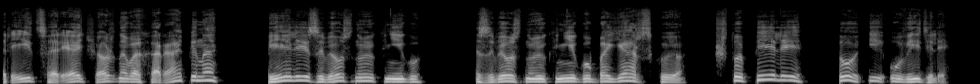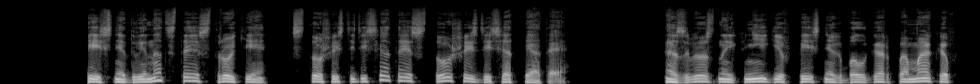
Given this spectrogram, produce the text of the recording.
три царя черного Харапина пели звездную книгу звездную книгу боярскую, что пели, то и увидели. Песня 12 строки 160-165. О звездной книге в песнях болгар-помаков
